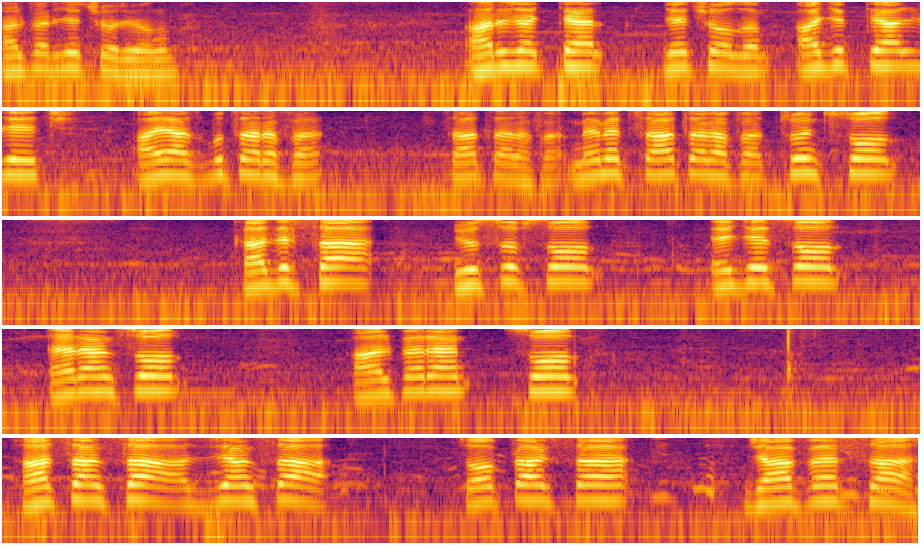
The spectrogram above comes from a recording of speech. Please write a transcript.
Alper geç oraya oğlum. Arayacak gel. Geç oğlum. Acit gel geç. Ayaz bu tarafa. Sağ tarafa. Mehmet sağ tarafa. Tunç sol. Kadir sağ. Yusuf sol. Ege sol. Eren sol. Alperen sol. Hasan sağ. Azcan sağ. Toprak sağ. Cafer sağ.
